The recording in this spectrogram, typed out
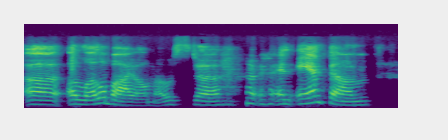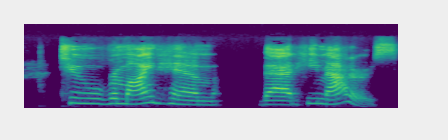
uh, a lullaby almost, uh, an anthem to remind him that he matters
